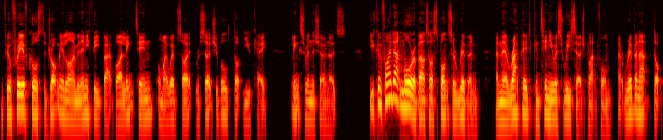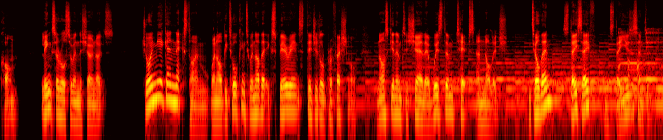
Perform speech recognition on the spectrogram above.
And feel free, of course, to drop me a line with any feedback via LinkedIn or my website, researchable.uk. Links are in the show notes. You can find out more about our sponsor, Ribbon, and their rapid continuous research platform at ribbonapp.com. Links are also in the show notes. Join me again next time when I'll be talking to another experienced digital professional and asking them to share their wisdom, tips, and knowledge. Until then, stay safe and stay user centered.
